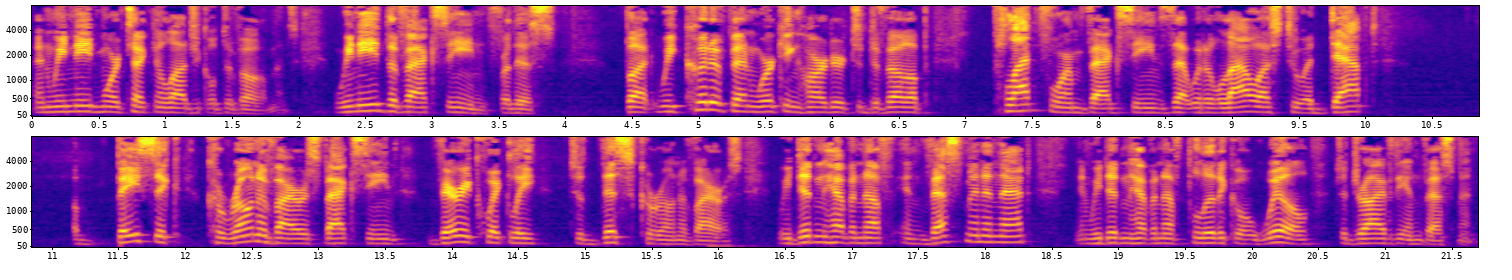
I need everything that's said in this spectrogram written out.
and we need more technological developments. We need the vaccine for this, but we could have been working harder to develop platform vaccines that would allow us to adapt a basic coronavirus vaccine very quickly to this coronavirus. We didn't have enough investment in that, and we didn't have enough political will to drive the investment.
